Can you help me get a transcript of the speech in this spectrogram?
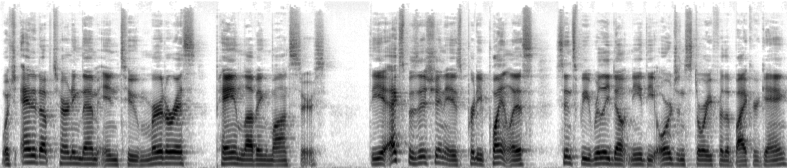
which ended up turning them into murderous, pain loving monsters. The exposition is pretty pointless since we really don't need the origin story for the biker gang.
